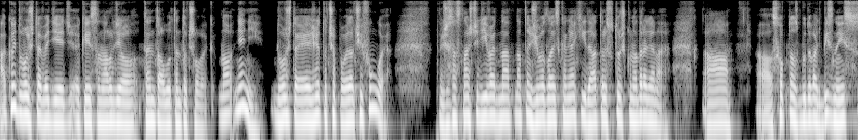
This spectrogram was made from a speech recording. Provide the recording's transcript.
Ako je dôležité vedieť, keď sa narodil tento alebo tento človek? No není. Dôležité je, že to, čo povedal, či funguje. Takže sa snažte dívať na, na ten život z hľadiska nejakých dát, ktoré sú trošku nadradené. A, a schopnosť budovať biznis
